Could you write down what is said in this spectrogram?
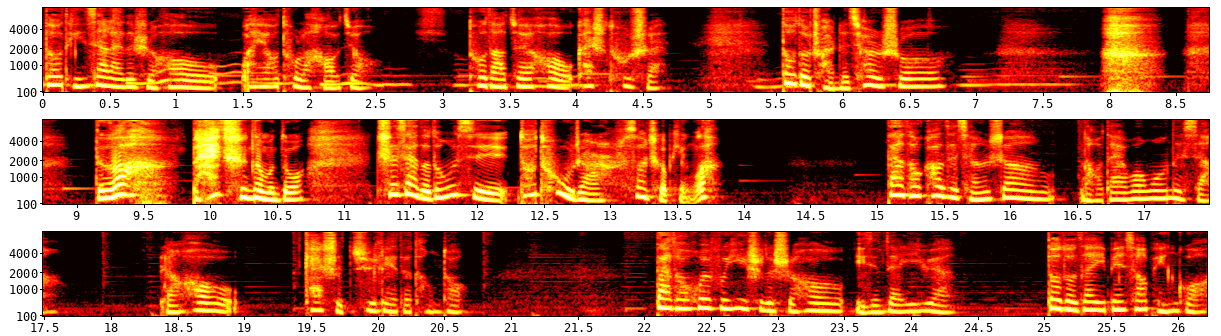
头停下来的时候，弯腰吐了好久，吐到最后开始吐水。豆豆喘着气儿说：“ 得，白吃那么多，吃下的东西都吐这儿，算扯平了。”大头靠在墙上，脑袋嗡嗡的响，然后开始剧烈的疼痛。大头恢复意识的时候，已经在医院。豆豆在一边削苹果，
